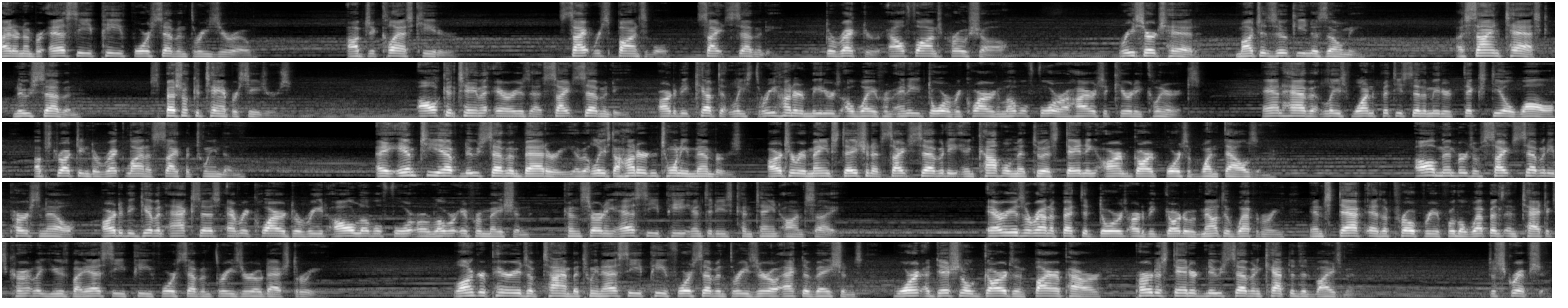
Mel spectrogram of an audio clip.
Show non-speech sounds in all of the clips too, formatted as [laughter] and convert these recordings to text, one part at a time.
Item number SCP-4730 Object Class Keter. Site Responsible. Site-70 Director Alphonse Croshaw. Research Head Mochizuki Nozomi. Assigned Task Nu-7 Special Containment Procedures. All containment areas at Site-70 are to be kept at least 300 meters away from any door requiring Level 4 or higher security clearance, and have at least one 50 cm thick steel wall obstructing direct line of sight between them. A MTF Nu-7 battery of at least 120 members are to remain stationed at Site-70 in complement to its standing armed guard force of 1,000. All members of Site-70 personnel are to be given access and required to read all Level 4 or lower information concerning SCP entities contained on site. Areas around affected doors are to be guarded with mounted weaponry and staffed as appropriate for the weapons and tactics currently used by SCP-4730-3. Longer periods of time between SCP-4730 activations warrant additional guards and firepower per the standard Nu-7 Captain's Advisement. Description:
